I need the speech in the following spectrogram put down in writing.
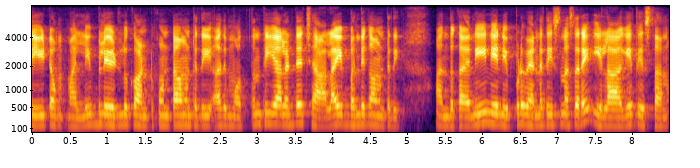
తీయటం మళ్ళీ బ్లేడ్లకు అంటుకుంటూ ఉంటుంది. అది మొత్తం తీయాలంటే చాలా ఇబ్బందిగా ఉంటుంది. అందుకని నేను ఎప్పుడు వెన్న తీసినా సరే ఇలాగే తీస్తాను.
